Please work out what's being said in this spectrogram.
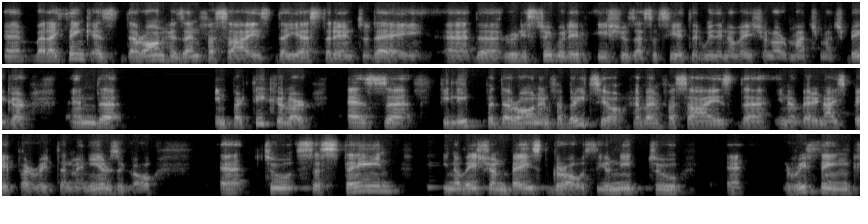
Uh, but I think as Daron has emphasized the yesterday and today, uh, the redistributive issues associated with innovation are much, much bigger. And uh, in particular, as uh, Philippe Daron and Fabrizio have emphasized uh, in a very nice paper written many years ago, uh, to sustain innovation-based growth, you need to uh, rethink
